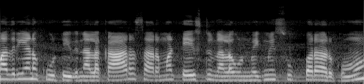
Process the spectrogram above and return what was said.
மாதிரியான கூட்டு இது. நல்லா காரசாரமாக டேஸ்ட்டு நல்லா உண்மைக்குமே சூப்பராக இருக்கும்.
